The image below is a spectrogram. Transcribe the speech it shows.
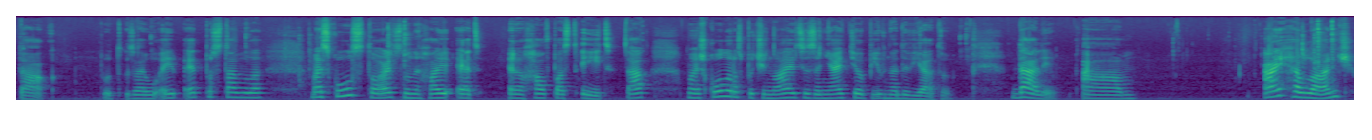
Так. Тут зайву at поставила. My school starts, ну нехай at е, half past eight, так? Моя школа розпочинається заняття о пів на дев'яту. Далі. Um, I have lunch.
